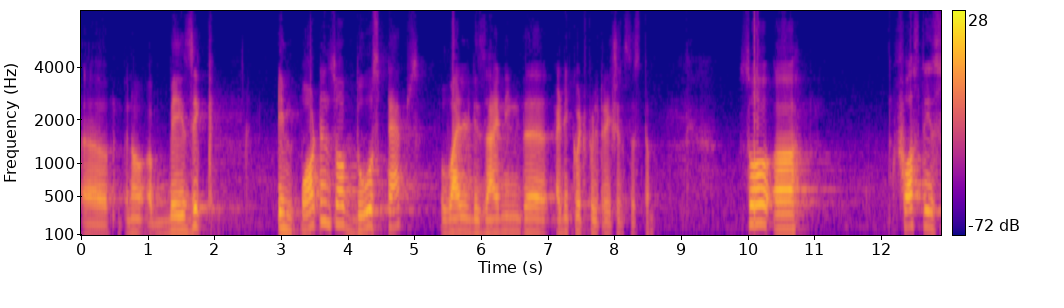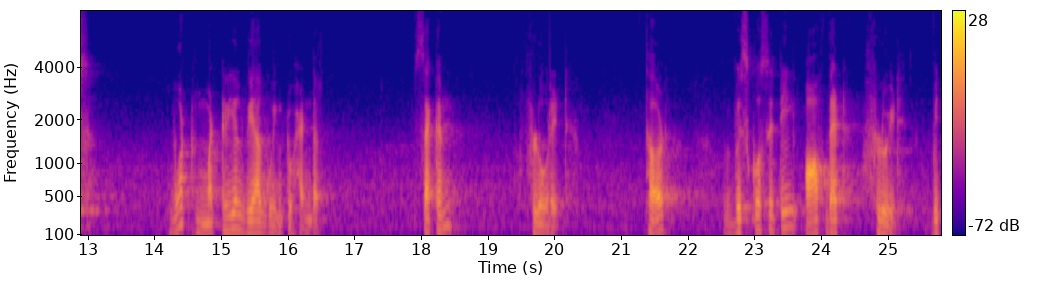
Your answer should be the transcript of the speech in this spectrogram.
uh, you know basic importance of those steps while designing the adequate filtration system. So, uh, first is what material we are going to handle. Second, flow rate. Third, viscosity of that fluid which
